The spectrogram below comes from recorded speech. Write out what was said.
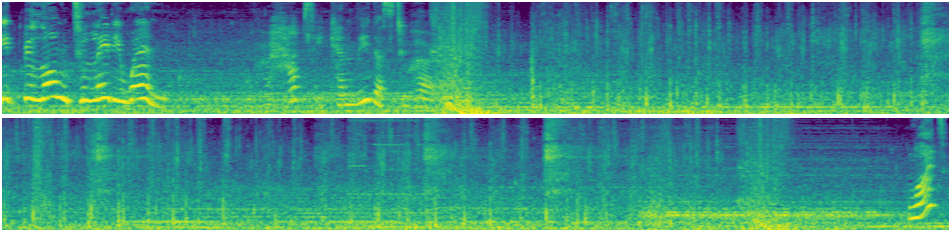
It belonged to Lady Wen. Perhaps it can lead us to her. What?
